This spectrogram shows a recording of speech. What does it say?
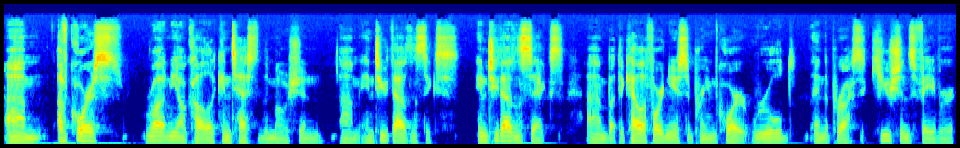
Um, of course, Rodney Alcala contested the motion um, in 2006. In 2006, um, but the California Supreme Court ruled in the prosecution's favor,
